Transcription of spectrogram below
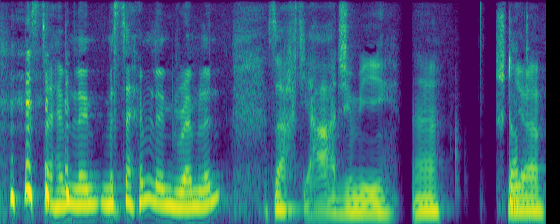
Mr. Hamlin, Mr. Hamlin Gremlin, sagt, ja, Jimmy, äh, Stopp. hier,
